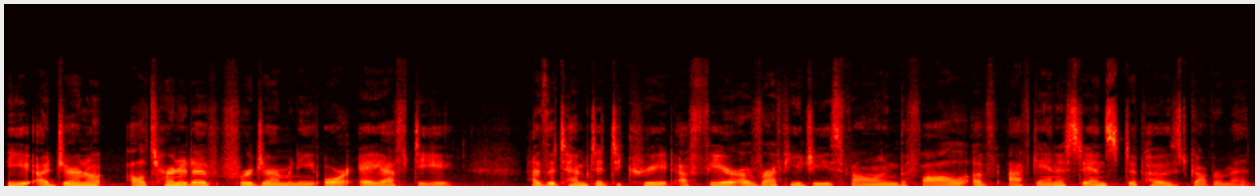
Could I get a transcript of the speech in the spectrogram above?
the Alternative for Germany, or AFD, has attempted to create a fear of refugees following the fall of Afghanistan's deposed government,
